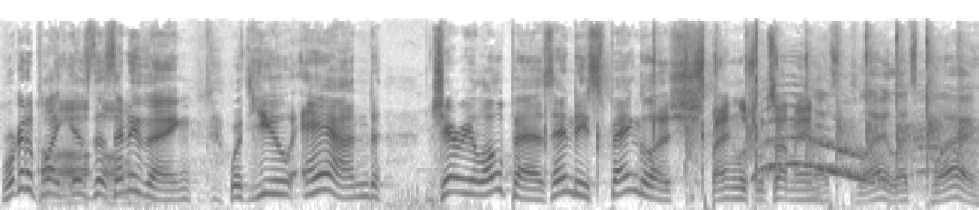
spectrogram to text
We're going to play Is This Anything with you and Jerry Lopez, Indy Spanglish. Spanglish, what's up, man? let's play. Let's play.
